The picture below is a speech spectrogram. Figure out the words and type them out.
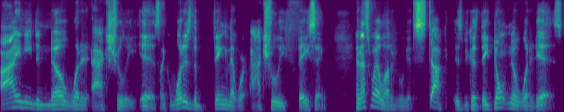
I need to know what it actually is. Like, what is the thing that we're actually facing? And that's why a lot of people get stuck, is because they don't know what it is.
